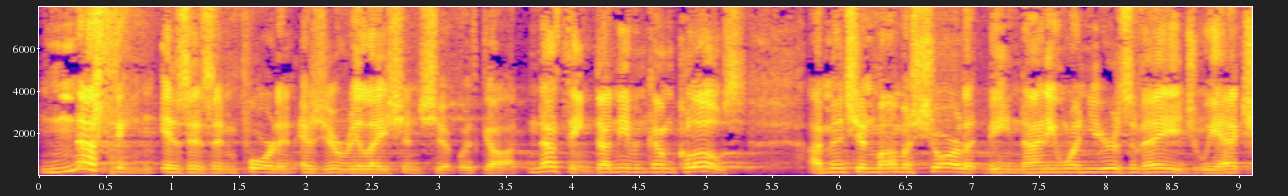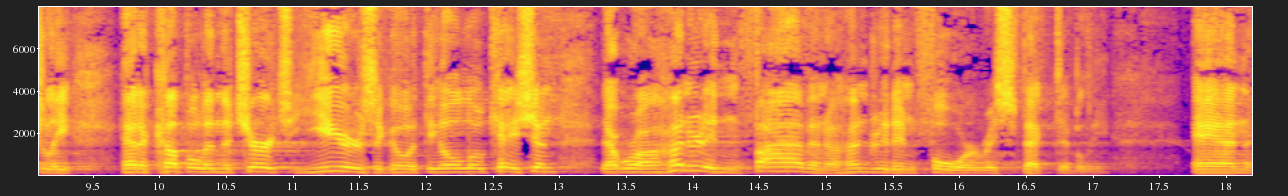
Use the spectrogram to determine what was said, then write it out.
Nothing is as important as your relationship with God. Nothing. Doesn't even come close. I mentioned Mama Charlotte being 91 years of age. We actually had a couple in the church years ago at the old location that were 105 and 104, respectively. And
